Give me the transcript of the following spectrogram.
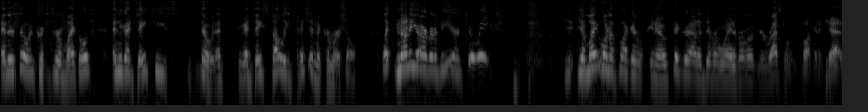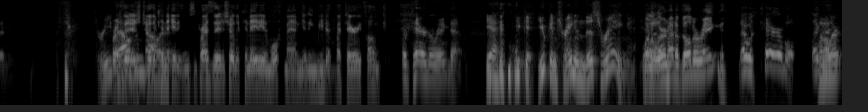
and they're showing Christopher Michaels, and you got JT. No, you got Jay Sulli pitching the commercial. Like none of you are going to be here in two weeks. You, you might want to fucking you know figure out a different way to promote your wrestling fucking academy. Three Surprised they thousand didn't show the. Canadian. I'm surprised they didn't show the Canadian Wolfman getting beat up by Terry Funk. Or tearing the ring down. Yeah, you can you can train in this ring. Want to learn how to build a ring? That was terrible. Like Want to learn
